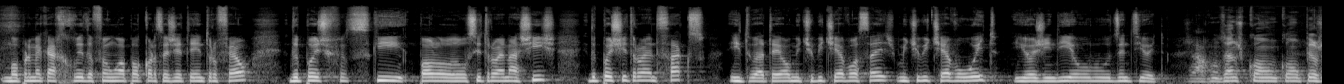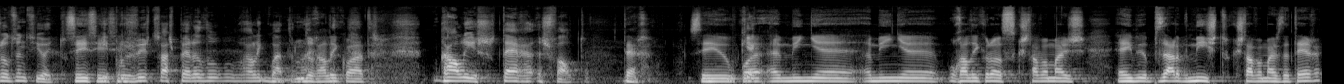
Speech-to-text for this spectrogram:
o meu primeiro carro de corrida foi um Opel Corsa GT em troféu, depois segui para o Citroën AX, depois Citroën Saxo e até ao Mitsubishi Evo 6, Mitsubishi Evo 8 e hoje em dia o 208. Já há alguns anos com, com o Peugeot 208. Sim, sim, E sim. pelos vistos à espera do Rally 4, não é? Do Rally 4. Rallys, terra, asfalto. Terra. Sim, o, é- a minha, a minha, o Rallycross que estava mais, em- apesar de misto, que estava mais da terra,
